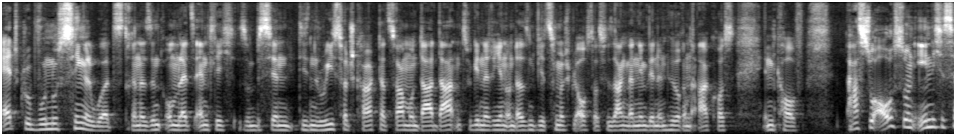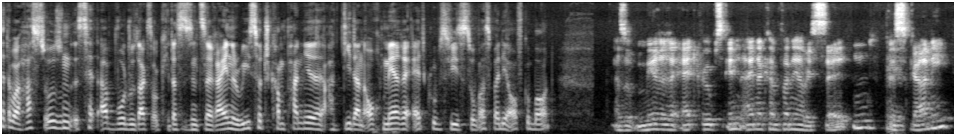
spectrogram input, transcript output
Ad-Group, wo nur Single Words drin sind, um letztendlich so ein bisschen diesen Research-Charakter zu haben und da Daten zu generieren. Und da sind wir zum Beispiel auch so, dass wir sagen, dann nehmen wir einen höheren ARCOS in Kauf. Hast du auch so ein ähnliches Setup oder hast du so ein Setup, wo du sagst, okay, das ist jetzt eine reine Research-Kampagne, hat die dann auch mehrere Ad-Groups? Wie ist sowas bei dir aufgebaut? Also mehrere Ad-Groups in einer Kampagne habe ich selten, bis mhm. gar nie.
